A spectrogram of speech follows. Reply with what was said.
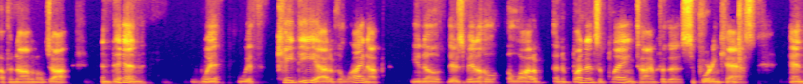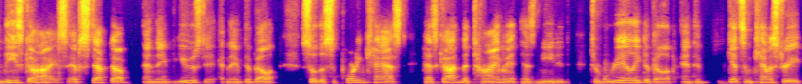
a phenomenal job. And then with, with KD out of the lineup, you know, there's been a, a lot of an abundance of playing time for the supporting cast. And these guys have stepped up and they've used it and they've developed. So the supporting cast has gotten the time it has needed to really develop and to get some chemistry,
